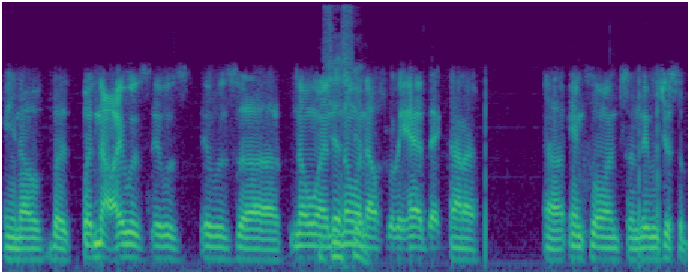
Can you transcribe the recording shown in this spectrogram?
you know, but but no, it was it was it was uh, no one no you. one else really had that kind of uh, influence, and it was just an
